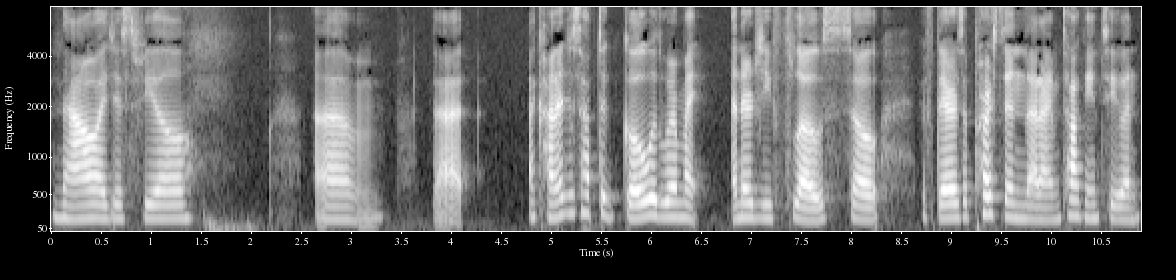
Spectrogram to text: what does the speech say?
now I just feel um, that I kind of just have to go with where my energy flows. So if there's a person that I'm talking to and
